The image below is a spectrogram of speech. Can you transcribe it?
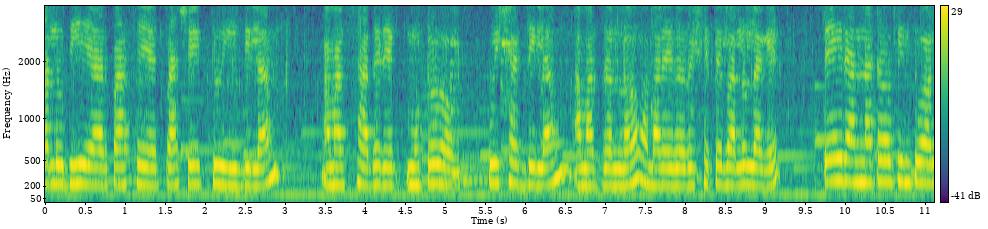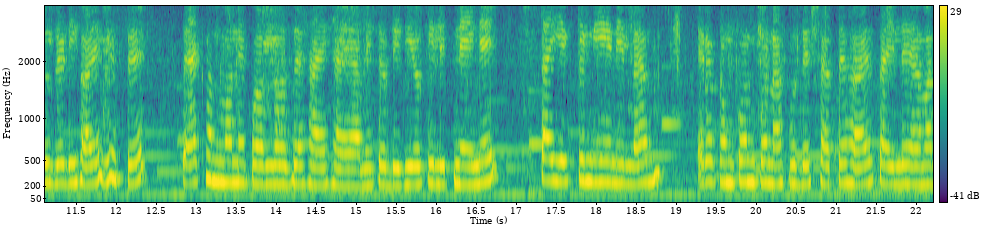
আলু দিয়ে আর পাশে পাশে একটু ই দিলাম। আমার ছাদের এক মুঠো পুঁই শাক দিলাম আমার জন্য, আমার এইভাবে খেতে ভালো লাগে। তো এই রান্নাটাও কিন্তু অলরেডি হয়ে গেছে। এখন মনে পড়ল যে হাই হাই আমি তো ভিডিও ক্লিপ নেই নেই। তাই একটু নিয়ে নিলাম। এরকম কোন কোন আপুদের সাথে হয়, চাইলে আমার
